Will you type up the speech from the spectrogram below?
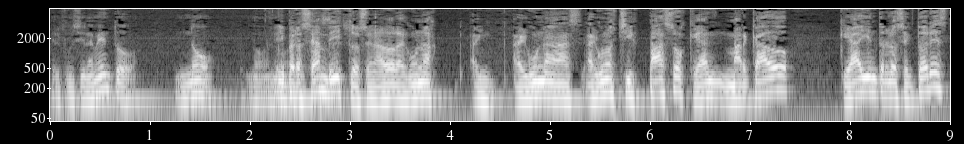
el funcionamiento, no. no, no y pero se han visto, senador, algunas, algunas, algunos chispazos que han marcado que hay entre los sectores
